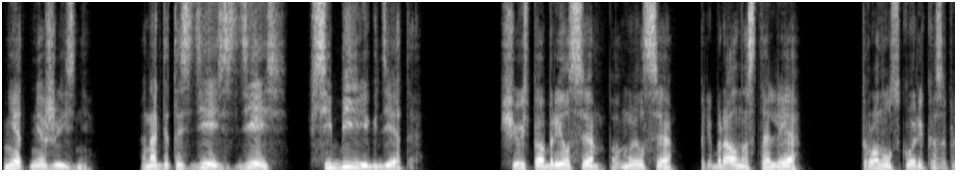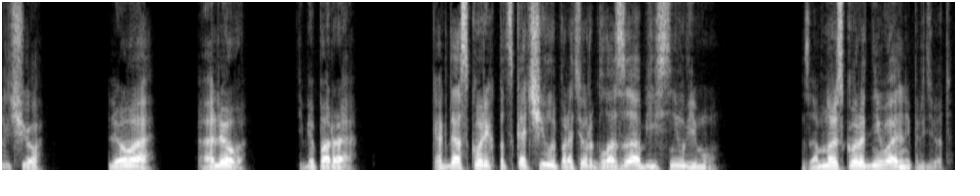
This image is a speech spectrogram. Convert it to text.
нет мне жизни. Она где-то здесь, здесь, в Сибири где-то. Щусь побрился, помылся, прибрал на столе, тронул Скорика за плечо. «Лёва! А, Лёва, тебе пора!» Когда Скорик подскочил и протер глаза, объяснил ему. «За мной скоро дневальный придет.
